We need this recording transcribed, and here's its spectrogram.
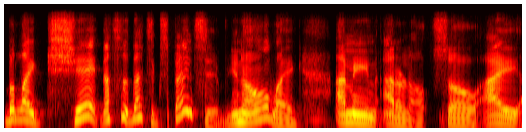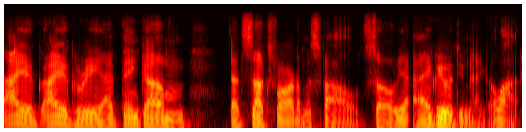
but like shit, that's that's expensive, you know. Like, I mean, I don't know. So I I I agree. I think um that sucks for Artemis Fowl. So yeah, I agree with you, Megg, a lot.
